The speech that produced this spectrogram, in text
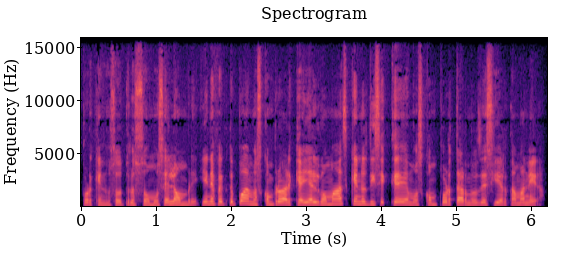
porque nosotros somos el hombre y en efecto podemos comprobar que hay algo más que nos dice que debemos comportarnos de cierta manera.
